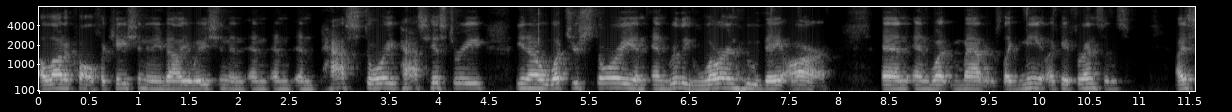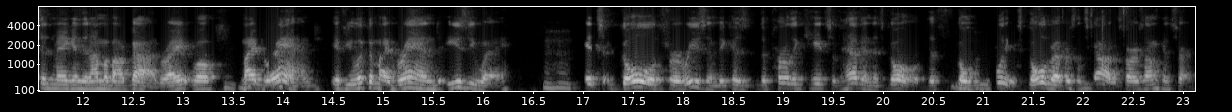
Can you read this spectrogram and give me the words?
a lot of qualification and evaluation and and and, and past story past history you know what's your story and, and really learn who they are and and what matters like me okay for instance i said megan that i'm about god right well mm-hmm. my brand if you look at my brand easy way Mm-hmm. It's gold for a reason because the pearly gates of heaven is gold. The golden mm-hmm. fleece, gold represents God, as far as I'm concerned.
